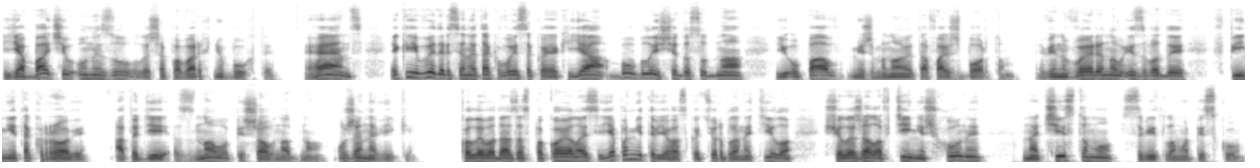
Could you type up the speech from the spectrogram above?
я бачив унизу лише поверхню бухти. Генц, який видерся не так високо, як я, був ближче до судна і упав між мною та фальшбортом. Він виринув із води в піні та крові, а тоді знову пішов на дно, уже навіки. Коли вода заспокоїлась, я помітив його скоцюрблене тіло, що лежало в тіні шхуни на чистому світлому піску.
